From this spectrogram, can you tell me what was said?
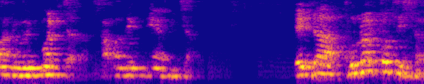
মানবিক মর্যাদা সামাজিক ন্যায় বিচার। এটা পুনঃপ্রতিষ্ঠা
